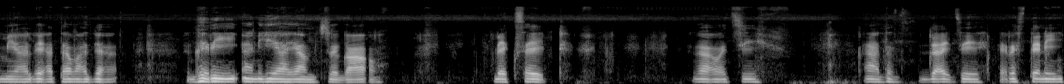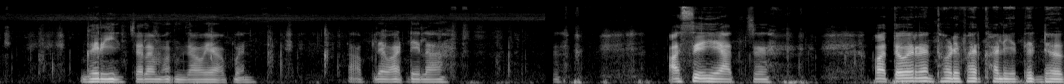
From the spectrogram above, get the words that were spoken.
मी आले आता माझ्या घरी आणि हे आहे आमचं गाव. बॅकसाईड गावाची. आता जायचे रस्त्याने घरी. चला मग जाऊया आपण. आपल्या वाटेला. असे हे आजचं. वातावरण थोडेफार खाली येते ढग.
